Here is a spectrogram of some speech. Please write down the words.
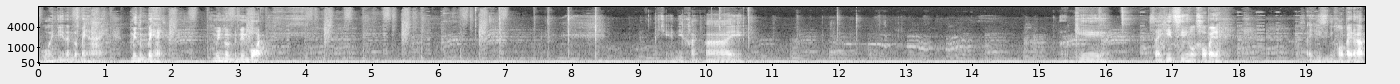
โอ้ยดีนั้นรถไม่หาย ไม่หล่นไปไหนไม่หล่นไปในบอร์ด ไปโอเค ใส่ฮิตซิงของเขาไปเลยใส่ฮิตซิงของเขาไปนะครับ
